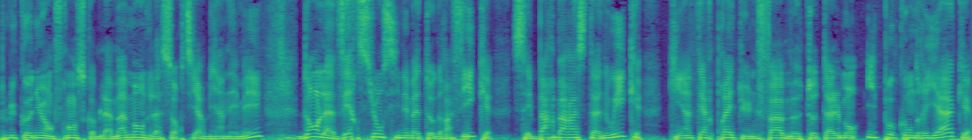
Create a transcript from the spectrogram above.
plus connue en France comme la maman de la sorcière bien-aimée. Dans la version cinématographique, c'est Barbara Stanwyck qui interprète une femme totalement hypochondriaque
